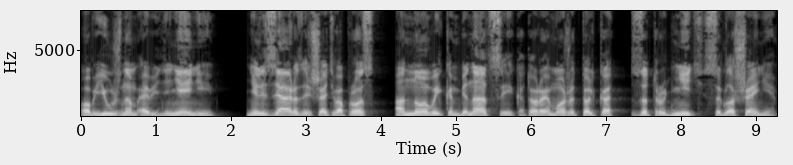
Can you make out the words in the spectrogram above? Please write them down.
об южном объединении нельзя разрешать вопрос о новой комбинации, которая может только затруднить соглашение.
